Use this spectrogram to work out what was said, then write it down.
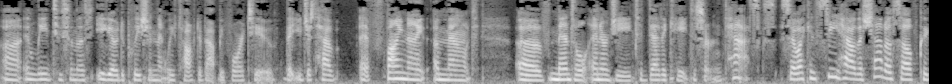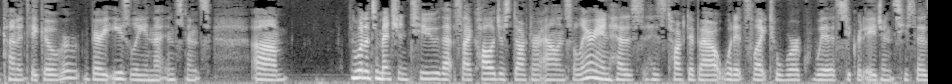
uh, and lead to some of this ego depletion that we've talked about before, too. That you just have a finite amount of mental energy to dedicate to certain tasks. So I can see how the shadow self could kind of take over very easily in that instance. Um, I wanted to mention too that psychologist Dr. Alen Salerian has has talked about what it's like to work with secret agents. He says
